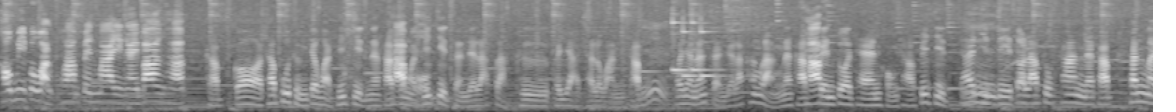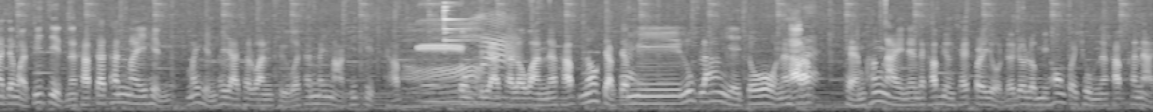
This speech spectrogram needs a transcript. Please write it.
เขามีประวัติความเป็นมาอย่างไงบ้างครับ ครับก็ถ้าพูดถึงจังหวัดพิจิตรนะครับครับจังหวัดพิจิตรสัญลักษณ์หลักคือพญาชาละวันครับอืมเพราะฉะนั้นสัญลักษณ์ข้างหลังนะครับครับเป็นตัวแทนของชาวพิจิตรถ้าอืมยินดีต้อนรับทุกท่านนะครับท่านมาจังหวัดพิจิตรนะครับถ้าท่านไม่เห็นไม่เห็นพญาชาละวันถือว่าท่านไม่มาพิจิตรครับอ๋อตรงพญาชาละวันนะครับนอกจากจะมีรูปร่างใหญ่โตนะคครัรับบแถมข้างในเนี่ยนะครับยังใช้ประโยชน์ด้วยโดยเรามีห้องประชุมนะครับขนาด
